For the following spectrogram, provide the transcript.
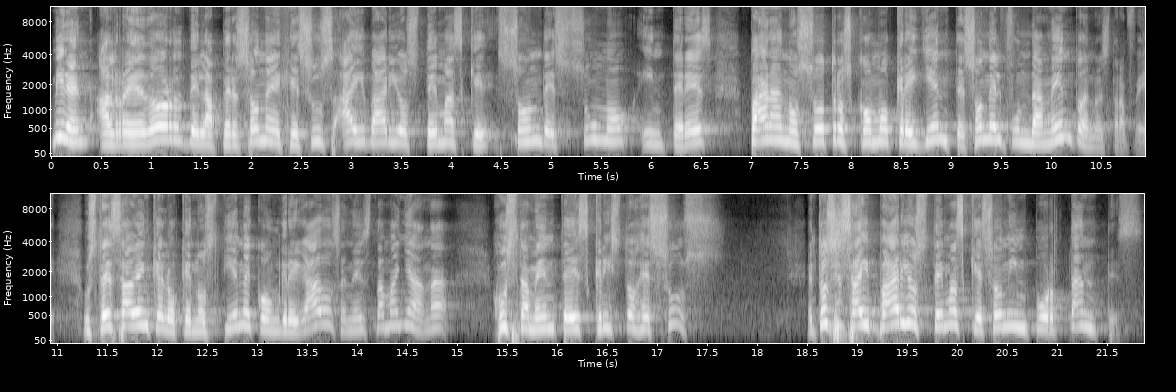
Miren, alrededor de la persona de Jesús hay varios temas que son de sumo interés para nosotros como creyentes, son el fundamento de nuestra fe. Ustedes saben que lo que nos tiene congregados en esta mañana justamente es Cristo Jesús. Entonces hay varios temas que son importantes.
